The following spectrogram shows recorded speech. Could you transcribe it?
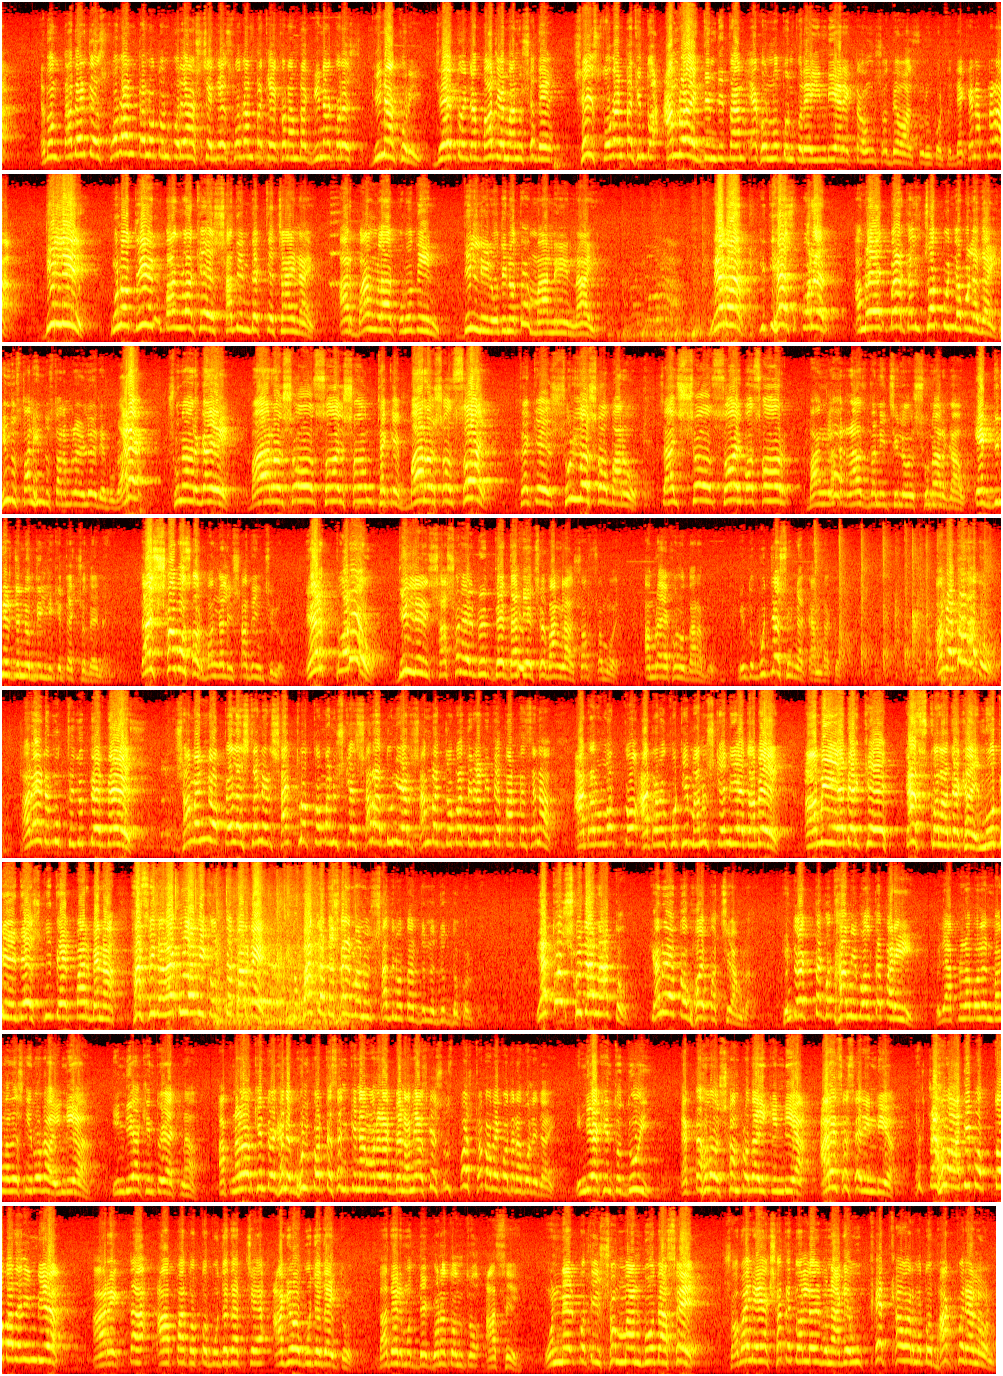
এবং তাদের যে স্লোগানটা নতুন করে আসছে যে স্লোগানটাকে এখন আমরা ঘৃণা করে ঘৃণা করি। যেহেতু এটা বাজে মানুষেদের, সেই স্লোগানটা কিন্তু আমরা একদিন দিতাম, এখন নতুন করে ইন্ডিয়ার একটা অংশ দেওয়া শুরু করছে। দেখেন আপনারা, দিল্লি কোনোদিন বাংলাকে স্বাধীন দেখতে চায় নাই, আর বাংলা কোনোদিন দিল্লির অধীনতা মানে নাই। নেবার ইতিহাস পড়েন আমরা একবার খালি চোখ পুঞ্জা বলে যাই হিন্দুস্তান হিন্দুস্তান, আমরা লয়ে দেবো আরে, সোনার গায়ে বারোশো ছয় সন থেকে বারোশো ছয় থেকে ষোলোশো বারো, চারশো ছয় বছর বাংলার রাজধানী ছিল সোনারগাঁও। একদিনের জন্য দিল্লিকে ট্যাক্স দেয় নাই। চারশো বছর বাঙালি স্বাধীন ছিল। এরপরেও দিল্লির শাসনের বিরুদ্ধে দাঁড়িয়েছে বাংলা সব সময় আমরা এখনও দাঁড়াবো। কিন্তু বুঝা না কামটা কর। আমরা দাঁড়াবো। আরে, এটা মুক্তিযুদ্ধের দেশ। সামান্য প্যালেস্টাইনের ষাট লক্ষ মানুষকে সারা দুনিয়ার সাম্রাজ্যবাদীরা নিতে পারতেছে না। আঠারো লক্ষ, আঠারো কোটি মানুষকে নিয়ে যাবে। আমি এদেরকে কাজকলা দেখাই, মোদি দেশ নিতে পারবে না হাসিনারা গুলামি করতে পারবে, কিন্তু বাংলাদেশের মানুষ স্বাধীনতার জন্য যুদ্ধ করবে। এত সোজা না তো, কেন এত ভয় পাচ্ছি আমরা? কিন্তু একটা কথা আমি বলতে পারি। ওই যে আপনারা বলেন বাংলাদেশ নিব না ইন্ডিয়া। ইন্ডিয়া কিন্তু এক না। আপনারাও কিন্তু এখানে ভুল করতেছেন কিনা মনে রাখবেন, আমি আজকে সুস্পষ্টভাবে কথাটা বলে যাই। ইন্ডিয়া কিন্তু দুই। একটা হলো সাম্প্রদায়িক ইন্ডিয়া, আরএসএস এর ইন্ডিয়া। একটা হলো আধিপত্যবাদের ইন্ডিয়া। আর একটা আপাতত বোঝা যাচ্ছে, আগেও বুঝে যাইতো, তাদের মধ্যে গণতন্ত্র আছে। অন্যের প্রতি সম্মান বোধ আছে। সবাই একসাথে দল লইব না আগে উক্ষেত খাওয়ার মতো ভাগ করে লন।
